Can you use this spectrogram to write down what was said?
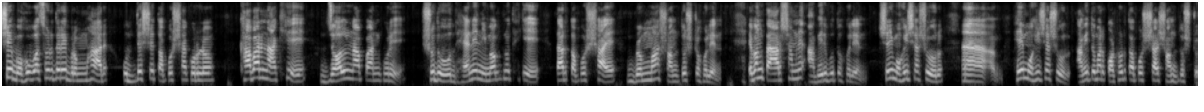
সে বহু বছর ধরে ব্রহ্মার উদ্দেশ্যে তপস্যা করল। খাবার না খেয়ে জল না পান করে, শুধু ধ্যানে নিমগ্ন থেকে তার তপস্যায় ব্রহ্মা সন্তুষ্ট হলেন এবং তার সামনে আবির্ভূত হলেন। সেই মহিষাসুর হে মহিষাসুর, আমি তোমার কঠোর তপস্যায় সন্তুষ্ট।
